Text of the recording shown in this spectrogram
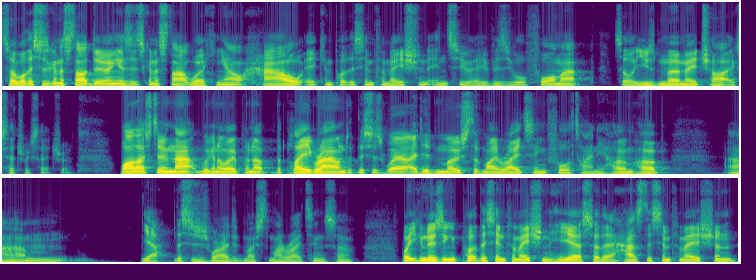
So what this is going to start doing is it's going to start working out how it can put this information into a visual format. So it'll use mermaid chart, etc., etc. While that's doing that, we're going to open up the playground. This is where I did most of my writing for Tiny Home Hub. Um, yeah, this is just where I did most of my writing. So what you can do is you can put this information here so that it has this information.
